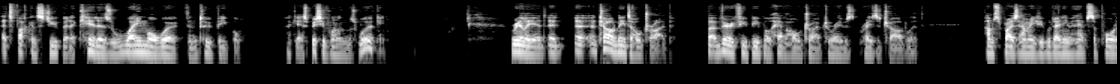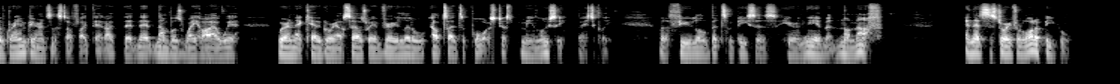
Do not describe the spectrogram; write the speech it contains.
That's fucking stupid. A kid is way more work than two people. Okay, especially if one of them is working. Really, it, it, a child needs a whole tribe, but very few people have a whole tribe to raise, raise a child with. I'm surprised how many people don't even have supportive grandparents and stuff like that. I, that, that number is way higher. We're, we're in that category ourselves. We have very little outside support. It's just me and Lucy, basically, with a few little bits and pieces here and there, but not enough. And that's the story for a lot of people.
